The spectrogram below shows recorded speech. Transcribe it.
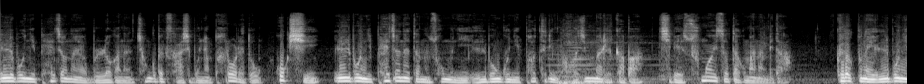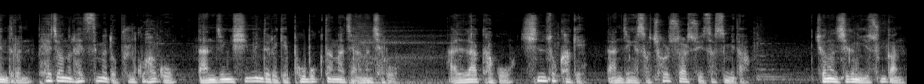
일본이 패전하여 물러가는 1945년 8월에도 혹시 일본이 패전했다는 소문이 일본군이 퍼뜨린 거짓말일까봐 집에 숨어 있었다고만 합니다. 그 덕분에 일본인들은 패전을 했음에도 불구하고 난징 시민들에게 보복당하지 않은 채로 안락하고 신속하게 난징에서 철수할 수 있었습니다. 저는 지금 이 순간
